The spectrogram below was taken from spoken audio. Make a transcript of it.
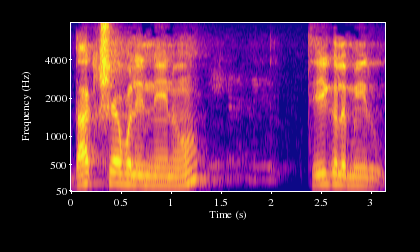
దాక్షావళి నేను తీగల మీరు.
